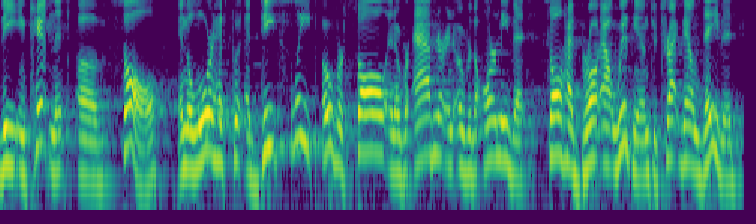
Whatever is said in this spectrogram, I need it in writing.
the encampment of Saul, and the Lord has put a deep sleep over Saul and over Abner and over the army that Saul had brought out with him to track down David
